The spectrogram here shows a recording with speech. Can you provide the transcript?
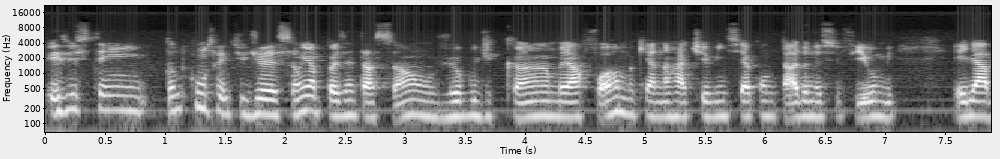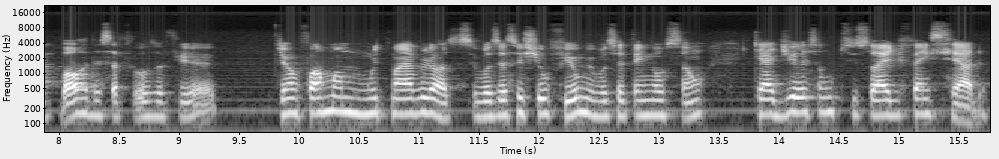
existem tanto conceitos de direção e apresentação, jogo de câmera, a forma que a narrativa em si é contada nesse filme, ele aborda essa filosofia de uma forma muito maravilhosa. Se você assistir o filme, você tem noção que a direção por si só é diferenciada.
